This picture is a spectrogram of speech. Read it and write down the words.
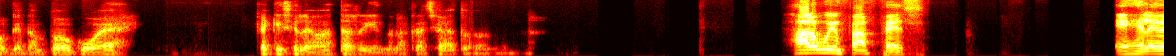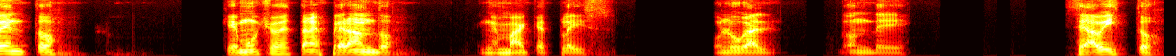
Porque tampoco es que aquí se le van a estar riendo las gracias a todo el mundo. Halloween Fan Fest es el evento que muchos están esperando en el marketplace, un lugar donde se ha visto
